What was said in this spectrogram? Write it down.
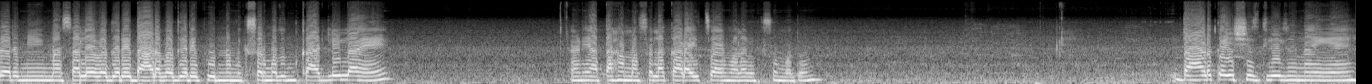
तर मी मसाले वगैरे डाळ वगैरे पूर्ण मिक्सरमधून काढलेला आहे. आणि आता हा मसाला काढायचा आहे मला मिक्सरमधून डाळ काही शिजलेली नाही आहे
